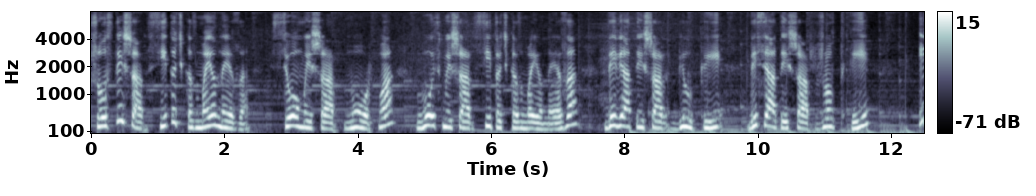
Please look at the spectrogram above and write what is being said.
Шостий шар сіточка з майонеза. Сьомий шар морква. Восьмий шар сіточка з майонеза. Дев'ятий шар білки. Десятий шар жовтки. І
